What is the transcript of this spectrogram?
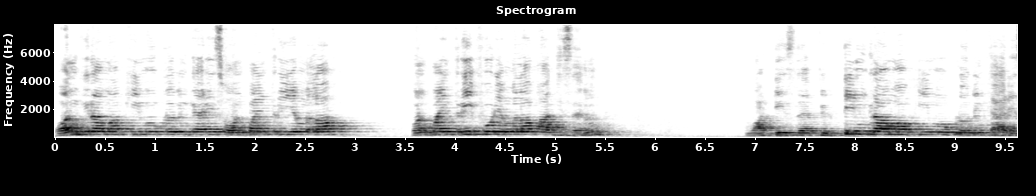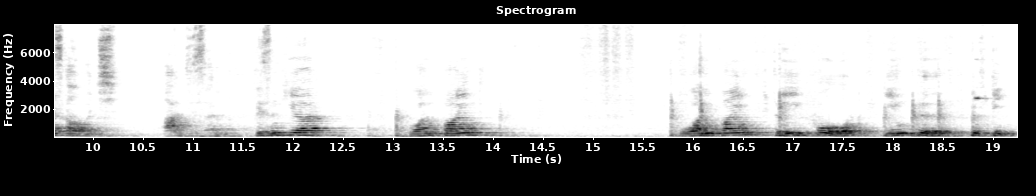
1 gram of hemoglobin carries 1.3 ml of 1.34 ml of oxygen. What is the 15 gram of hemoglobin carries how much? Oxygen. Listen here. 1. 1.34 into 50.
